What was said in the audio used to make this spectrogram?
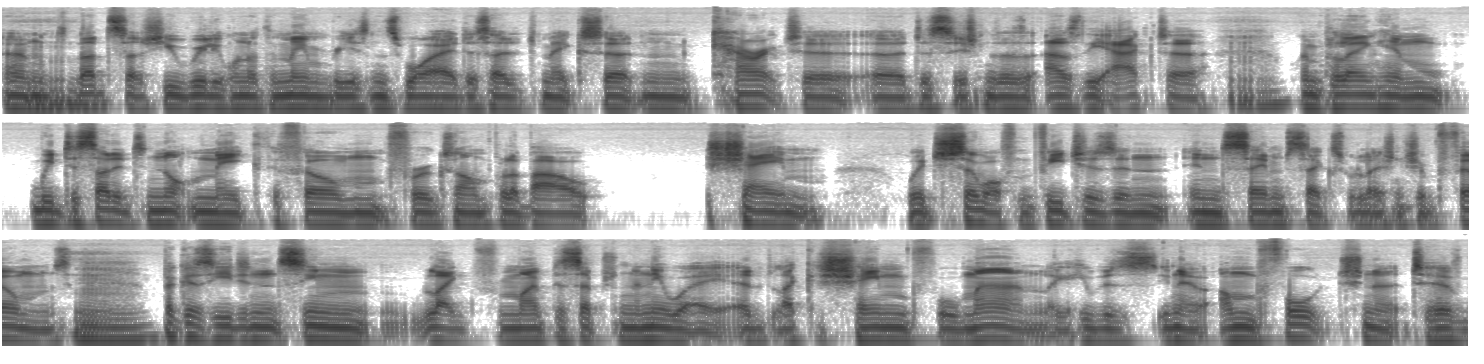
and that's actually really one of the main reasons why I decided to make certain character uh, decisions as, as the actor. When playing him. We decided to not make the film, for example, about shame which so often features in in same sex relationship films, because he didn't seem like, from my perception anyway, a, like a shameful man. Like he was, you know, unfortunate to have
